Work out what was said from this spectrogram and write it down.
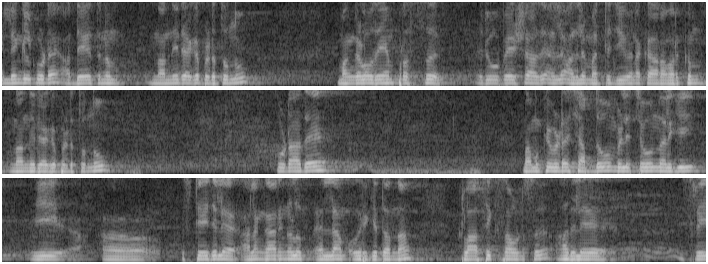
ഇല്ലെങ്കിൽ കൂടെ അദ്ദേഹത്തിനും നന്ദി രേഖപ്പെടുത്തുന്നു. മംഗളോദയം പ്രസ് രൂപേഷ് അതിൽ അതിലെ മറ്റ് ജീവനക്കാർ അവർക്കും നന്ദി രേഖപ്പെടുത്തുന്നു. കൂടാതെ നമുക്കിവിടെ ശബ്ദവും വെളിച്ചവും നൽകി ഈ സ്റ്റേജിലെ അലങ്കാരങ്ങളും എല്ലാം ഒരുക്കി തന്ന ക്ലാസിക് സൗണ്ട്സ് അതിലെ ശ്രീ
